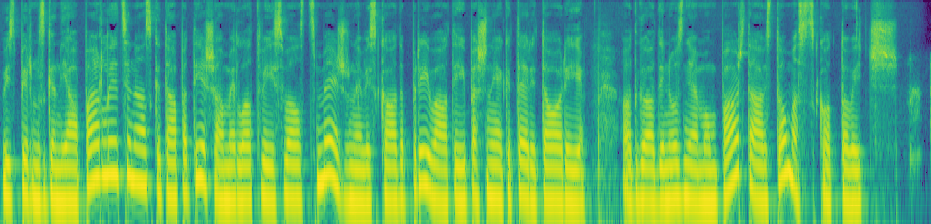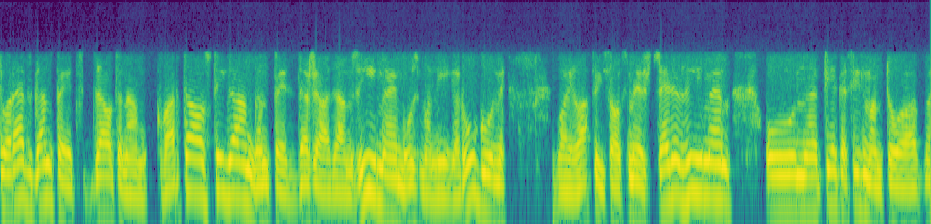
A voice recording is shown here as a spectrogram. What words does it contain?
Vispirms gan jāpārliecinās, ka tā patiešām ir Latvijas valsts meža, nevis kāda privāta īpašnieka teritorija, atgādina uzņēmuma pārstāvis Tomas Skotovičs. To redz gan pēc dzeltenām kvartālstīgām, gan pēc dažādām zīmēm, uzmanīga ar uguni vai Latvijas valsts meža ceļa zīmēm, un eh, tie, kas izmanto uh,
